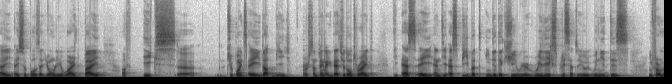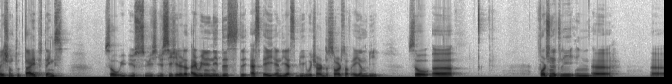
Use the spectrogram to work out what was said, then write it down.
I, I suppose that you only write pi of x uh, two points a dot b or something like that. You don't write the SA and the SP, but in the Dedukti we're really explicit. You, we need this information to type things. So you, you, you see here that I really need this, the SA and the SB, which are the source of A and B. So uh, fortunately, in uh, uh,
